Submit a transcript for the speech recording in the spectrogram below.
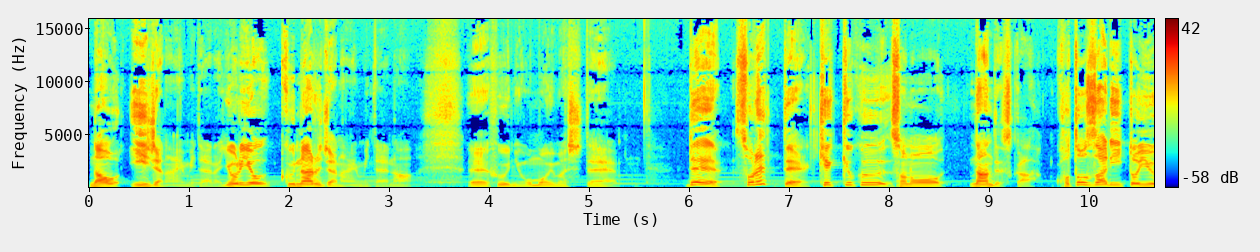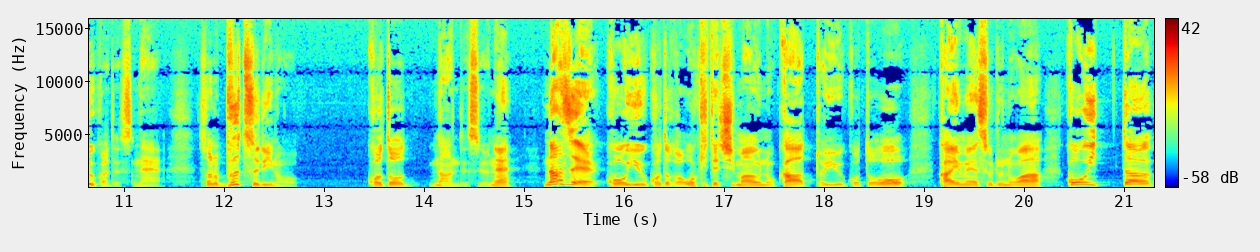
直、いいじゃないみたいな。より良くなるじゃないみたいな、えー、風に思いまして。で、それって結局、その、何ですか？ことざりというかですね、その物理のことなんですよね。なぜこういうことが起きてしまうのかということを解明するのは、こういった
